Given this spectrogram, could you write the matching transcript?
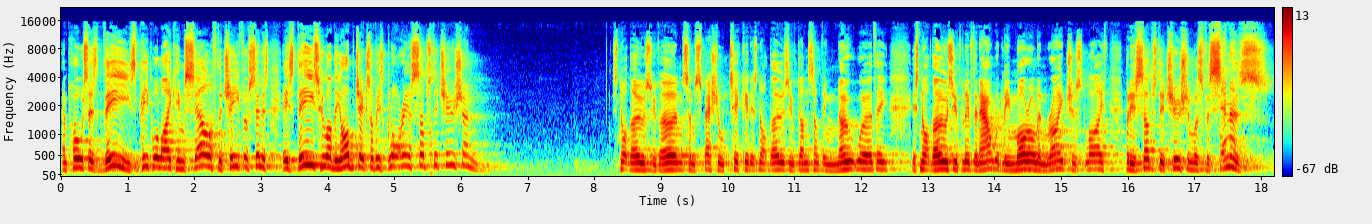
And Paul says, These, people like himself, the chief of sinners, it's these who are the objects of his glorious substitution. It's not those who've earned some special ticket. It's not those who've done something noteworthy. It's not those who've lived an outwardly moral and righteous life. But his substitution was for sinners.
